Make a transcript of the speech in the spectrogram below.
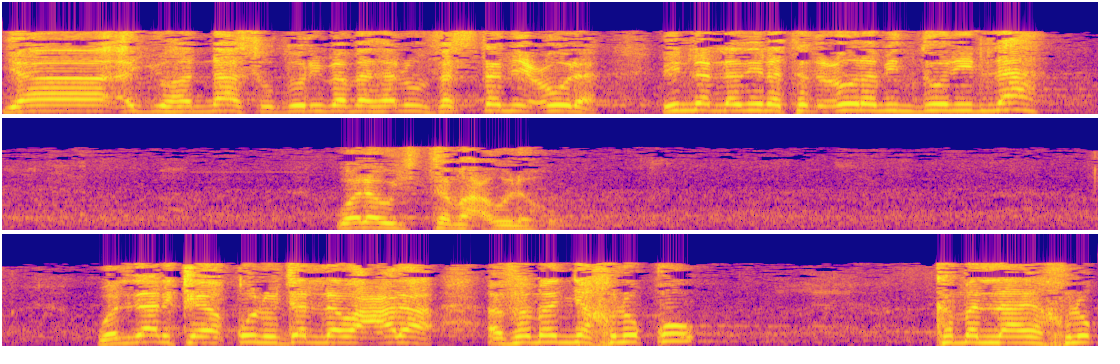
يا أيها الناس ضرب مثل فاستمعوا له. إن الذين تدعون من دون الله ولو اجتمعوا له. ولذلك يقول جل وعلا أفمن يخلق كمن لا يخلق؟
